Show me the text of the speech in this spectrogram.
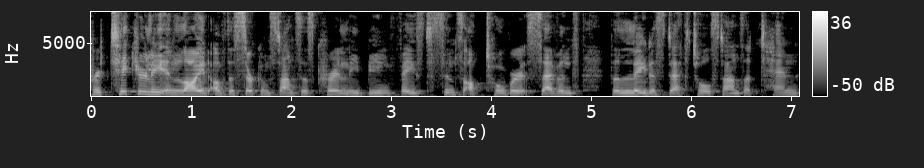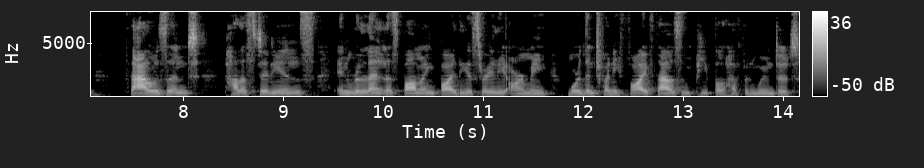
particularly in light of the circumstances currently being faced since October 7th. The latest death toll stands at 10,000 Palestinians in relentless bombing by the Israeli army. More than 25,000 people have been wounded.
